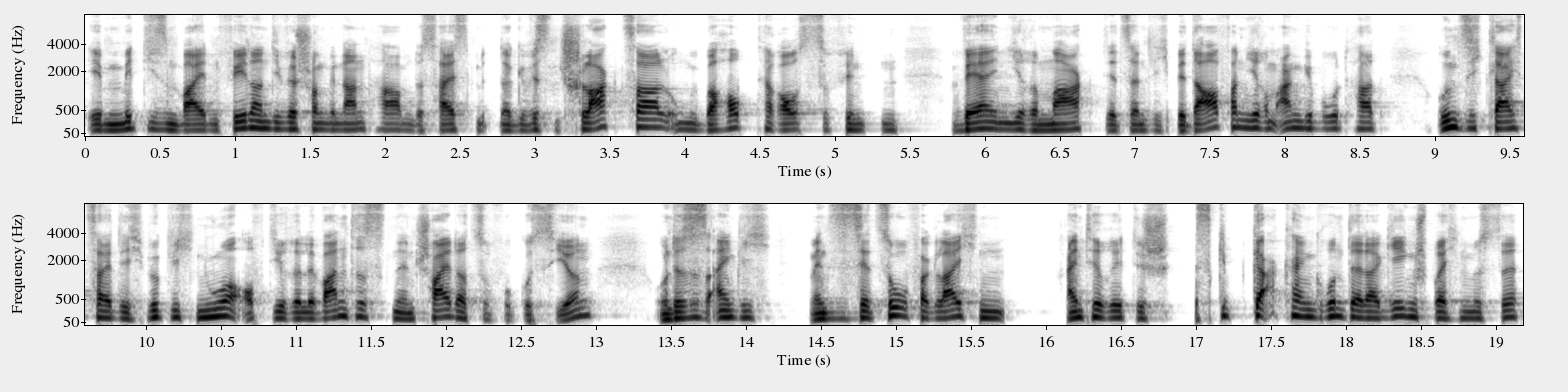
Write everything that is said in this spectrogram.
eben mit diesen beiden Fehlern, die wir schon genannt haben, das heißt mit einer gewissen Schlagzahl, um überhaupt herauszufinden, wer in ihrem Markt letztendlich Bedarf an ihrem Angebot hat und sich gleichzeitig wirklich nur auf die relevantesten Entscheider zu fokussieren. Und das ist eigentlich, wenn Sie es jetzt so vergleichen, rein theoretisch, es gibt gar keinen Grund, der dagegen sprechen müsste,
